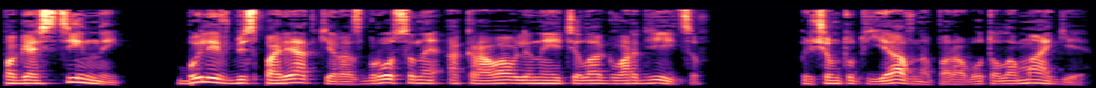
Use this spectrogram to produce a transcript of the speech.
По гостиной были в беспорядке разбросаны окровавленные тела гвардейцев, причем тут явно поработала магия.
